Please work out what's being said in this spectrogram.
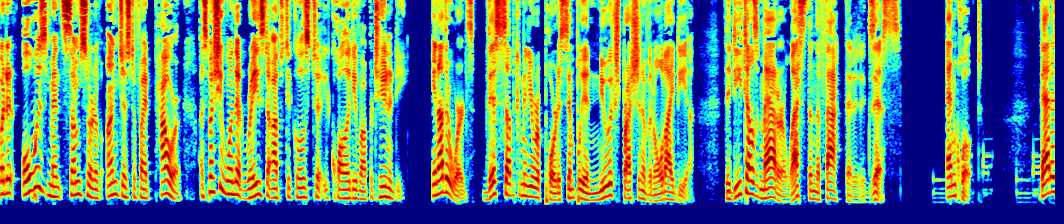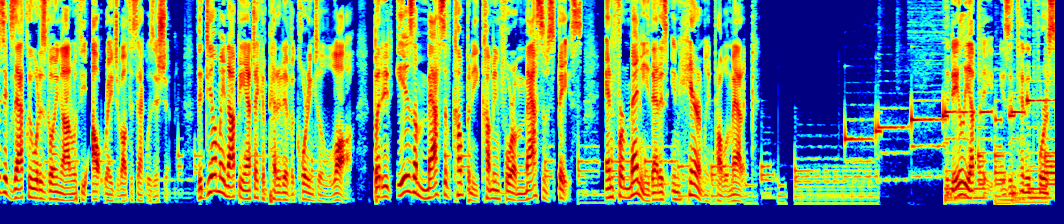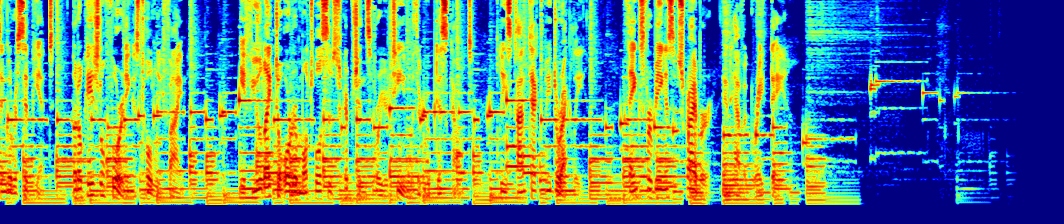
but it always meant some sort of unjustified power, especially one that raised obstacles to equality of opportunity. In other words, this subcommittee report is simply a new expression of an old idea. The details matter less than the fact that it exists. End quote. That is exactly what is going on with the outrage about this acquisition. The deal may not be anti competitive according to the law, but it is a massive company coming for a massive space, and for many, that is inherently problematic. The daily update is intended for a single recipient, but occasional forwarding is totally fine. If you would like to order multiple subscriptions for your team with a group discount, please contact me directly. Thanks for being a subscriber and have a great day.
